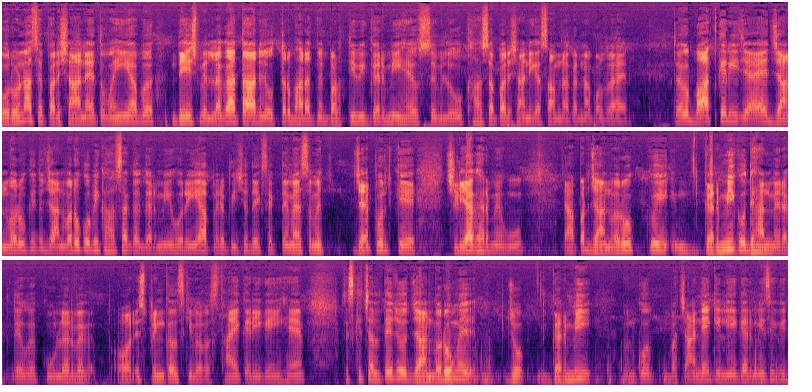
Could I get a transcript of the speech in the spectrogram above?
कोरोना से परेशान है तो वहीं अब देश में लगातार जो उत्तर भारत में बढ़ती हुई गर्मी है, उससे भी लोगों को खासा परेशानी का सामना करना पड़ रहा है। तो अगर बात करी जाए जानवरों की तो जानवरों को भी खासा गर्मी हो रही है। आप मेरे पीछे देख सकते हैं, मैं समय जयपुर के चिड़ियाघर में हूँ, जहाँ पर जानवरों की गर्मी को ध्यान में रखते हुए कूलर और स्प्रिंकल्स की व्यवस्थाएँ करी गई हैं, जिसके चलते जो जानवरों में जो गर्मी, उनको बचाने के लिए, गर्मी से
